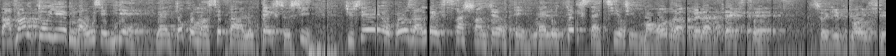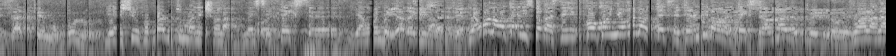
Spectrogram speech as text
avant toyemba oui c'est bien. Mais to commencer par le texte aussi. Tu sais okozanga extra chanteur te mais le texte attire aussi. Bakoza mpe na texte soki voice eza te mobulu bien sûr papa lutuma neshona mais ce texte yango nde yango na otalisio kasi kokonyore na texte te nabino na texte. Voilà na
